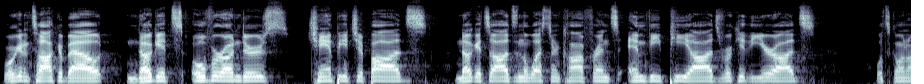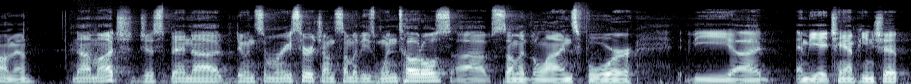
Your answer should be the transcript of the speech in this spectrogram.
We're going to talk about Nuggets over unders, championship odds, Nuggets odds in the Western Conference, MVP odds, Rookie of the Year odds. What's going on, man? Not much. Just been uh, doing some research on some of these win totals, uh, some of the lines for the uh, NBA championship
